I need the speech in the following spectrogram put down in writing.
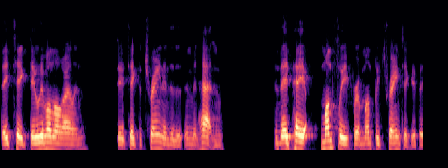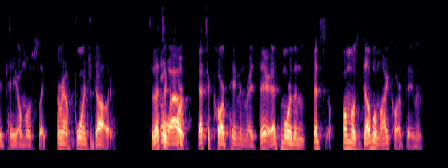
They take they live on Long Island. They take the train into the, in Manhattan, and they pay monthly for a monthly train ticket. They pay almost like around four hundred dollars. So that's Oh, a wow. car that's a car payment right there. That's more than that's almost double my car payment.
